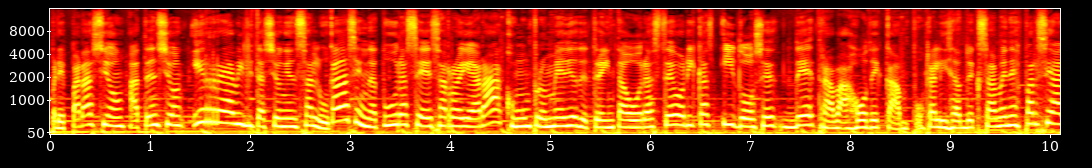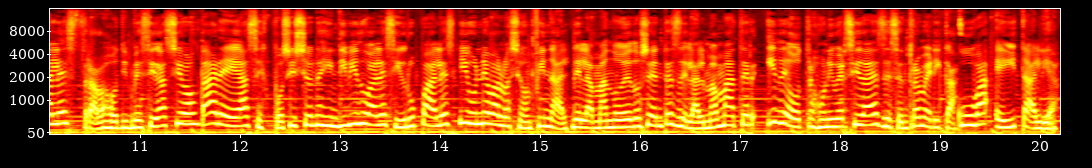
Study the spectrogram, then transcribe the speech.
preparación, atención y rehabilitación en salud. Cada asignatura se desarrollará con un promedio de 30 horas teóricas y 12 de trabajo de campo, realizando exámenes parciales, trabajos de investigación, tareas, exposiciones individuales y grupales y una evaluación final de la mano de docentes del alma mater y de otras universidades de Centroamérica, Cuba e Italia,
